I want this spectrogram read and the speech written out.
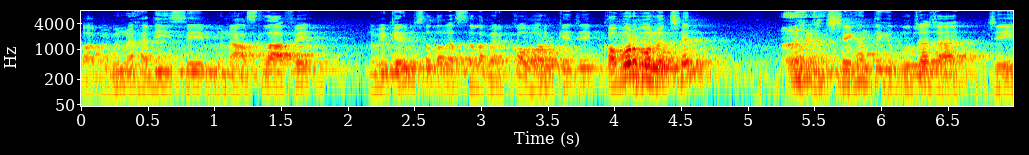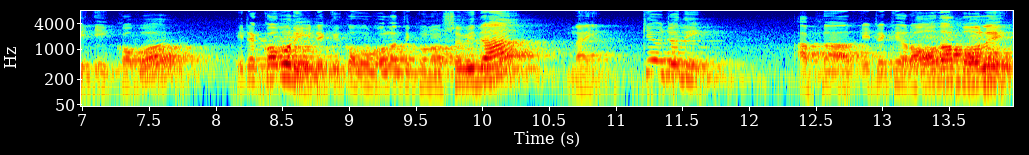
বা বিভিন্ন হাদিসে, বিভিন্ন আসলাফে নবী করিম সাল্লাহ সাল্লামের কবরকে যে কবর বলেছেন সেখান থেকে বোঝা যায় যে এই কবর, এটা কবরই, এটাকে কবর বলাতে কোনো অসুবিধা নাই। কেউ যদি আপনার এটাকে রওদা বলে,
